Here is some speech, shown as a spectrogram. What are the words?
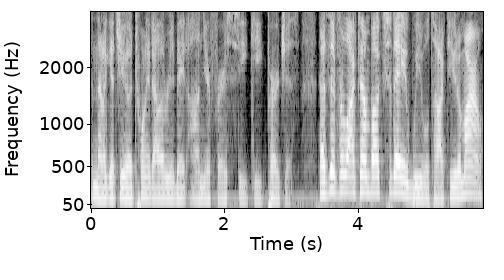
and that'll get you a $20 rebate on your first SeatGeek purchase. That's it for Locked On Bucks today. We will talk to you tomorrow.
